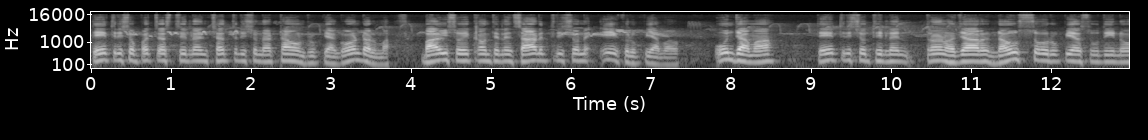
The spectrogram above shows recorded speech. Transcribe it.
તેત્રીસો પચાસથી લઈને છત્રીસો ને અઠ્ઠાવન રૂપિયા ગોંડલમાં, બાવીસો એકાવનથી લઈને સાડત્રીસો ને એક રૂપિયા ભાવ. ઊંઝામાં તેત્રીસોથી લઈને ત્રણ હજાર નવસો રૂપિયા સુધીનો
